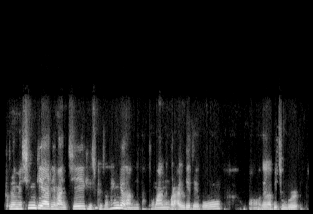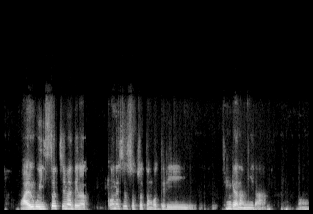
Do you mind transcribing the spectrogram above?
그러면 신기할이 많지 계속해서 생겨납니다. 더 많은 걸 알게 되고 어, 내가 미처 몰 어, 알고 있었지만 내가 꺼내 쓸 수 없었던 것들이 생겨납니다. 어,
